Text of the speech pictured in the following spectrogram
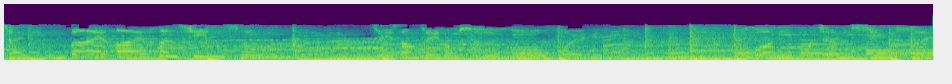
才明白爱恨情仇最伤最痛是后悔。如果你不曾心碎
